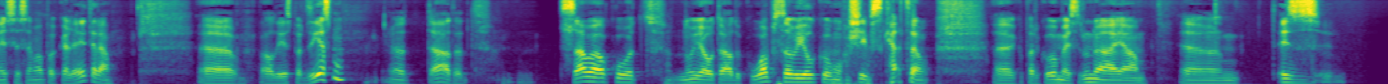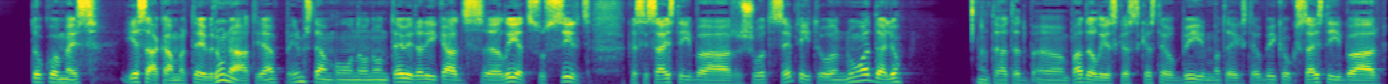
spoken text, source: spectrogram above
Mēs esam apakaļ ēterā. Uh, paldies par dziesmu. Uh, tā tad savēlkot, nu jau tādu kopsavilkumu šim skatam, uh, par ko mēs runājām. Um, es, to, ko mēs iesākām ar tevi runāt, ja, pirms tam, un, un, un tev ir arī kādas lietas uz sirds, kas ir saistībā ar šo septīto nodaļu. Tā tad padalījies, kas, kas tev bija. Man liekas, tev bija kaut kas saistībā ar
